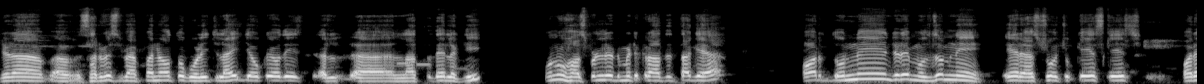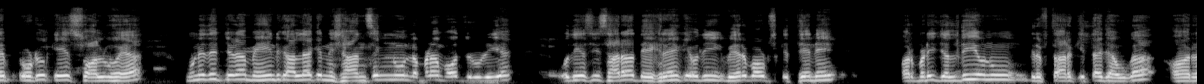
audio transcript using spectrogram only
ਜਿਹੜਾ ਸਰਵਿਸ ਵੈਪਨ ਹੈ ਉਹ ਤੋਂ ਗੋਲੀ ਚਲਾਈ, ਜੋ ਕਿ ਉਹਦੀ ਲੱਤ ਤੇ ਲੱਗੀ। ਉਹਨੂੰ ਹਸਪੀਟਲ ਐਡਮਿਟ ਕਰਾ ਦਿੱਤਾ ਗਿਆ। ਔਰ ਦੋਨੇ ਜਿਹੜੇ ਮੁਲਜ਼ਮ ਨੇ, ਇਹ ਅਰੈਸਟ ਹੋ ਚੁੱਕੇ ਇਸ ਕੇਸ ਔਰ ਇਹ ਟੋਟਲ ਕੇਸ ਸੋਲਵ ਹੋਇਆ। ਹੁਣ ਇਹਦੇ ਜਿਹੜਾ ਮੇਨ ਗੱਲ ਹੈ ਕਿ ਨਿਸ਼ਾਨ ਸਿੰਘ ਨੂੰ ਲੱਭਣਾ ਬਹੁਤ ਜ਼ਰੂਰੀ ਹੈ। ਉਹਦੀ ਅਸੀਂ ਸਾਰਾ ਦੇਖ ਰਹੇ ਹਾਂ ਕਿ ਉਹਦੀ ਵੇਅਰ ਅਬਾਊਟਸ ਕਿੱਥੇ ਨੇ ਔਰ ਬੜੀ ਜਲਦੀ ਉਹਨੂੰ ਗ੍ਰਿਫਤਾਰ ਕੀਤਾ ਜਾਊਗਾ ਔਰ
